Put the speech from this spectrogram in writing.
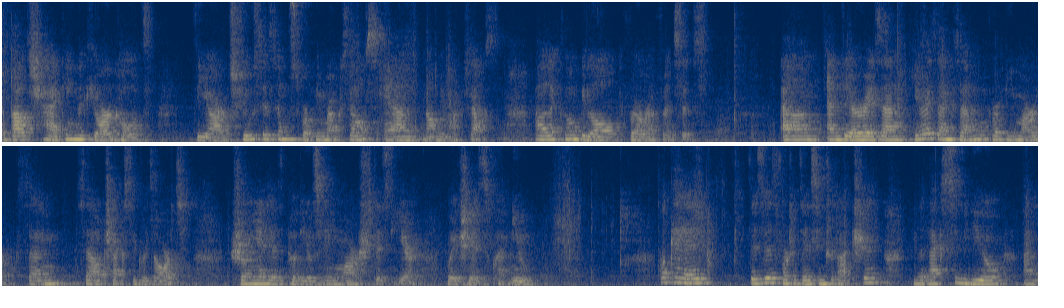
about checking the QR codes, there are two systems for BMark cells and non-BMark cells. I'll link them below for references. Um, and there is an here is an example for BMark selling cell checks result, showing it is produced in March this year, which is quite new. Okay, this is for today's introduction. In the next video, um,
